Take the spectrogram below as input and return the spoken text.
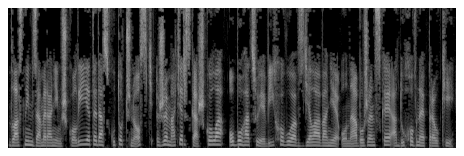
Vlastným zameraním školy je teda skutočnosť, že materská škola obohacuje výchovu a vzdelávanie o náboženské a duchovné prvky.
